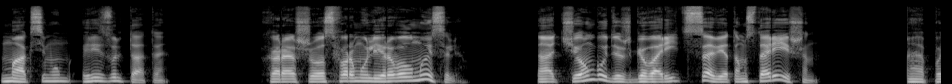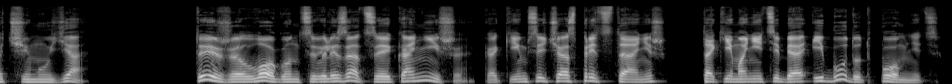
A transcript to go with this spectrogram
максимум результата. Хорошо сформулировал мысль. О чем будешь говорить с советом старейшин? А почему я? Ты же логун цивилизации Каниши. Каким сейчас предстанешь, таким они тебя и будут помнить.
